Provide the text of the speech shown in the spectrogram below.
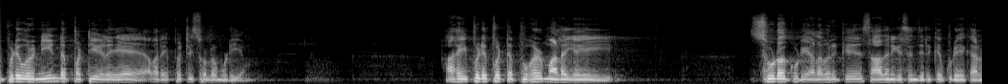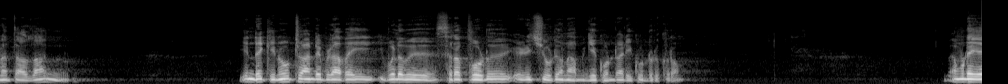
இப்படி ஒரு நீண்ட பட்டியலையே அவரை பற்றி சொல்ல முடியும். ஆக இப்படிப்பட்ட புகழ் மாலையை சூடக்கூடிய அளவிற்கு சாதனைகள் செஞ்சிருக்கக்கூடிய காரணத்தால் தான் இன்றைக்கு நூற்றாண்டு விழாவை இவ்வளவு சிறப்போடு எழுச்சியோடு நாம் இங்கே கொண்டாடி கொண்டிருக்கிறோம். நம்முடைய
